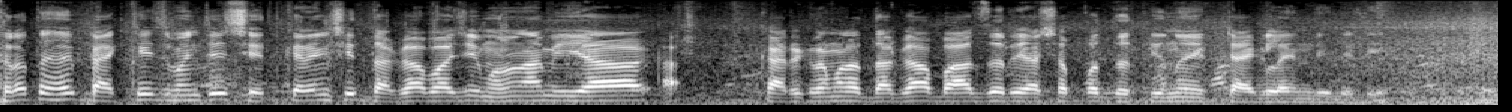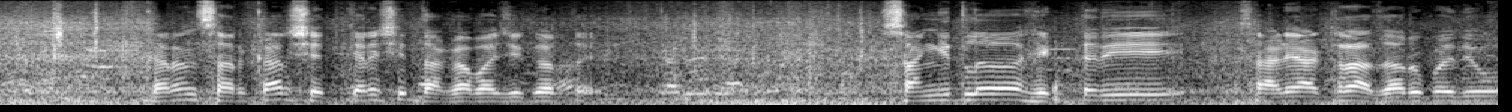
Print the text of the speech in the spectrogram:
खरं तर हे पॅकेज म्हणजे शेतकऱ्यांशी दगाबाजी म्हणून आम्ही या कार्यक्रमाला दगाबाजर अशा पद्धतीनं एक टॅगलाईन दिलेली आहे. कारण सरकार शेतकऱ्याशी दगाबाजी करतं आहे सांगितलं हेक्टरी साडे अठरा हजार रुपये देऊ.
